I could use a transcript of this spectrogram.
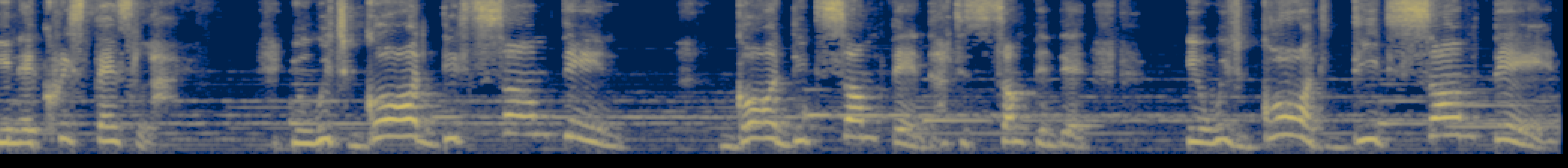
in a Christian's life, in which God did something. God did something. That is something there. In which God did something.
